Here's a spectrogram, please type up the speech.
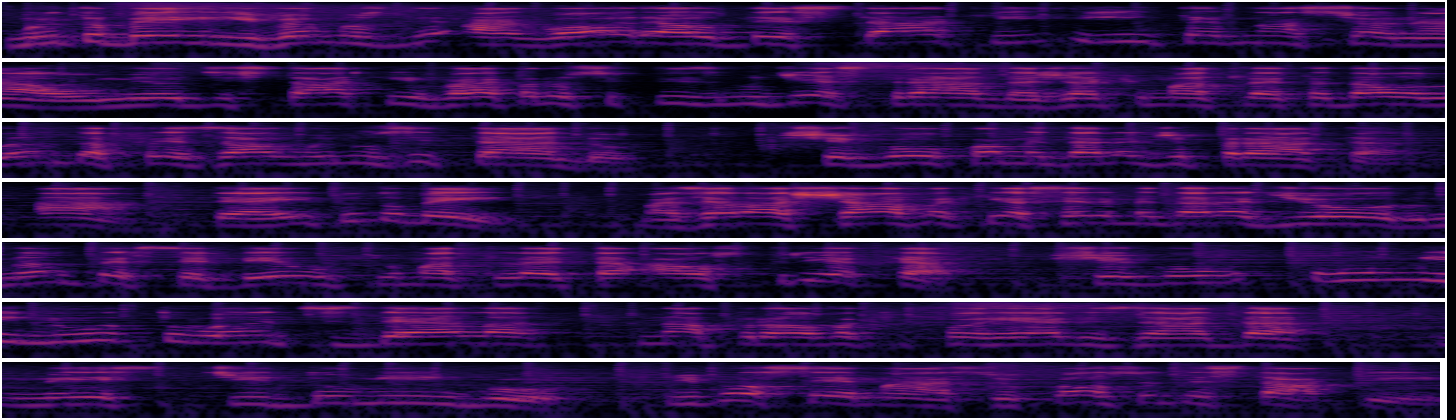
Muito bem, e vamos agora ao destaque internacional. O meu destaque vai para o ciclismo de estrada, já que uma atleta da Holanda fez algo inusitado. Chegou com a medalha de prata. Ah, até aí tudo bem, mas ela achava que ia ser a medalha de ouro. Não percebeu que uma atleta austríaca chegou um minuto antes dela na prova que foi realizada neste domingo. E você, Márcio, qual o seu destaque?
